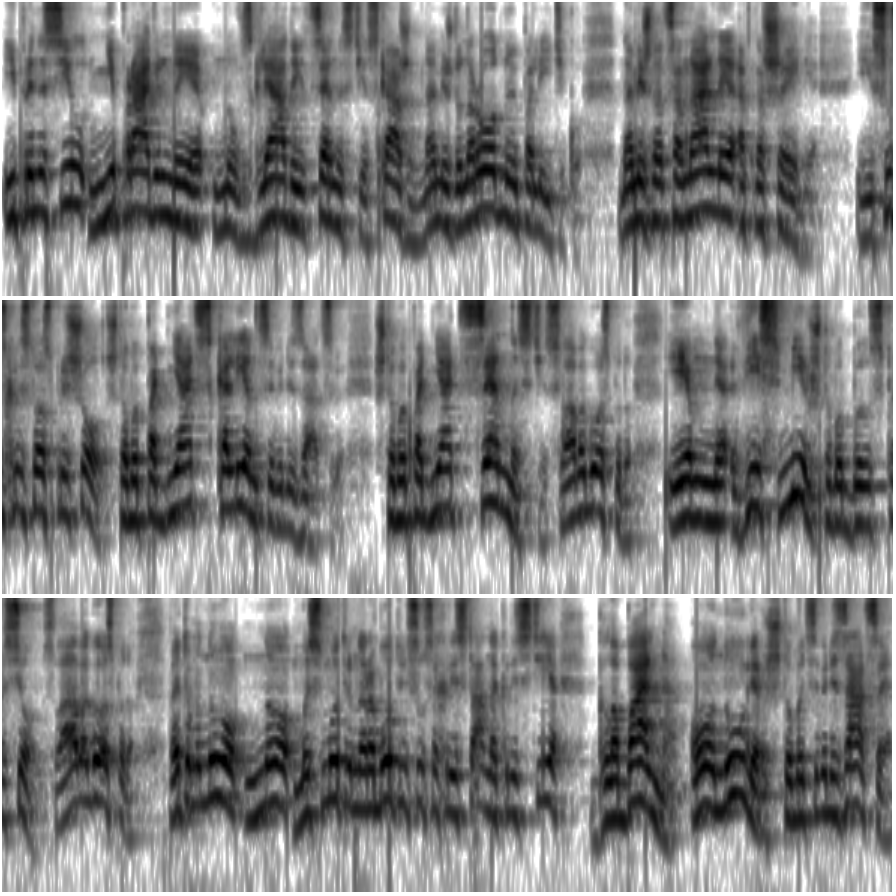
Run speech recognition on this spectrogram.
и приносил неправильные ну, взгляды и ценности, скажем, на международную политику, на межнациональные отношения – Иисус Христос пришел, чтобы поднять с колен цивилизацию, чтобы поднять ценности, слава Господу, и весь мир, чтобы был спасен, слава Господу. Поэтому, но, но мы смотрим на работу Иисуса Христа на кресте глобально. Он умер, чтобы цивилизация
